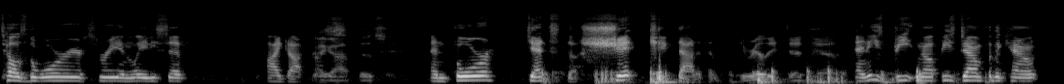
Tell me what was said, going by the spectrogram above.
Tells the Warrior 3 and Lady Sif, I got this. I got this. And Thor gets the shit kicked out of him. He really did, yeah. And he's beaten up, he's down for the count.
